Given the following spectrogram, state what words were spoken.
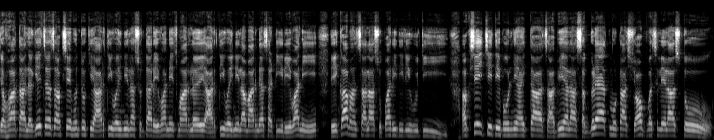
तेव्हा आता लगेचच अक्षय म्हणतो की आरती वहिनीला सुद्धा रेवानेच मारलंय. आरती वहिनीला मारण्यासाठी रेवानी एका माणसाला सुपारी दिली होती. होती. अक्षयचे ते बोलणे ऐकताच अभियाला सगळ्यात मोठा शॉक बसलेला असतो.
